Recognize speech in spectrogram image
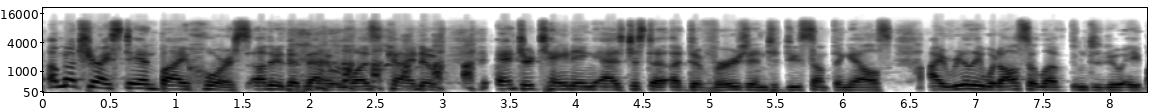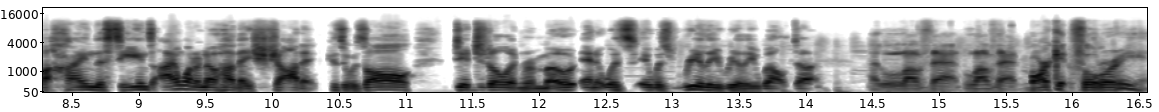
I'm not sure I stand by Horse, other than that it was kind of entertaining as just a, a, diversion to do something else. I really would also love them to do a behind the scenes. I want to know how they shot it because it was all digital and remote, and it was it was really really well done. I love that. Love that. Market foolery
